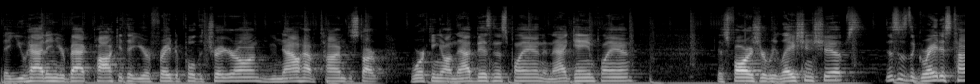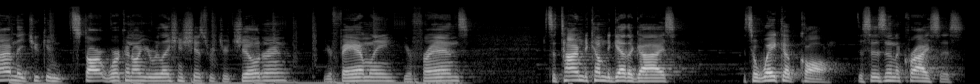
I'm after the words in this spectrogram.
that you had in your back pocket that you're afraid to pull the trigger on. You now have time to start working on that business plan and that game plan. As far as your relationships, this is the greatest time that you can start working on your relationships with your children, your family, your friends. It's a time to come together, guys. It's a wake up call. This isn't a crisis.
